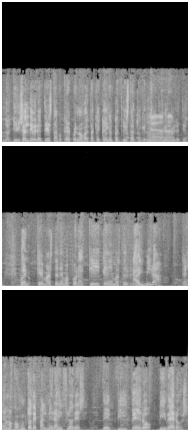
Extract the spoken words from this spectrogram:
No, dice el libretista, porque después no falta que caiga el petrista aquí. Que no, dice el libretista. Bueno, ¿qué más tenemos por aquí? ¿Qué más te- Ay, mira, tenemos conjuntos de palmeras y flores de vivero viveros.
